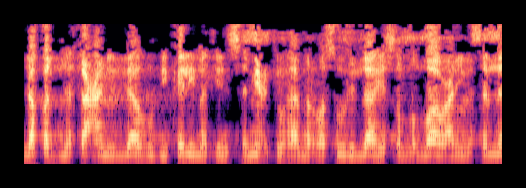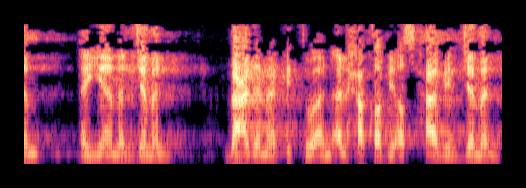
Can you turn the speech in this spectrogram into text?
لقد نفعني الله بكلمة سمعتها من رسول الله صلى الله عليه وسلم أيام الجمل. بعدما كدت أن ألحق بأصحاب الجمل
